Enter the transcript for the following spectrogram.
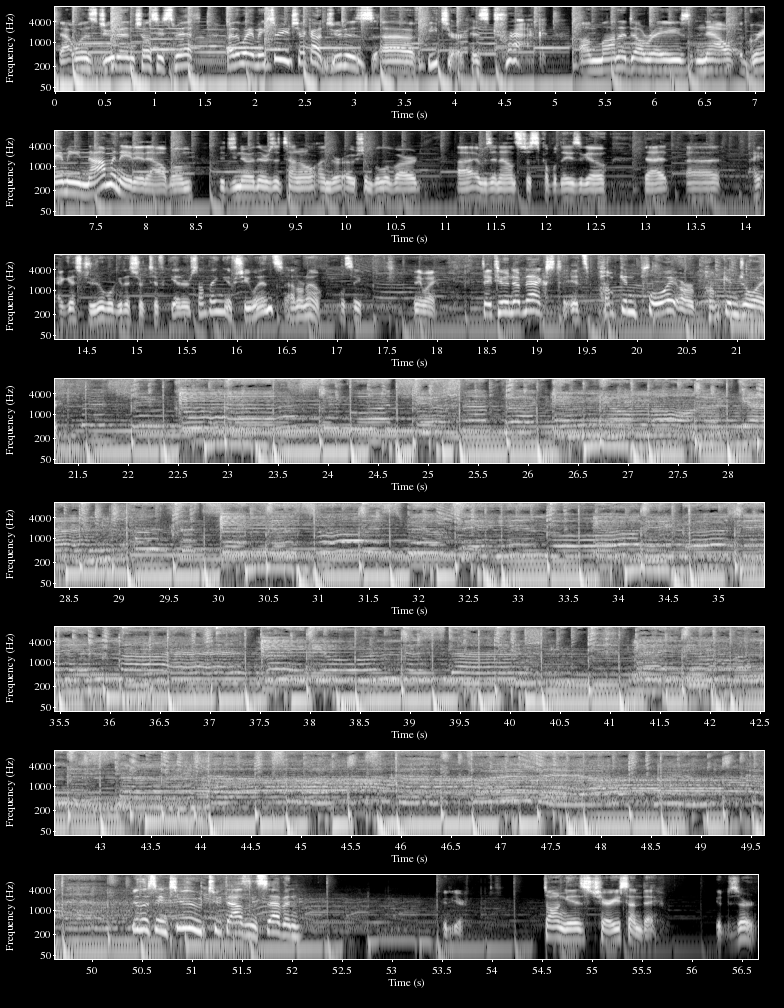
That was Judah and Chelsea Smith. By the way, make sure you check out Judah's uh, feature, his track on Lana Del Rey's now Grammy nominated album. Did you know there's a tunnel under Ocean Boulevard? Uh, it was announced just a couple days ago that uh, I, I, guess Judah will get a certificate or something if she wins. I don't know. We'll see. Anyway, stay tuned up next. It's Pumpkin Ploy or Pumpkin Joy. Listening to 2007. Good year. Song is Cherry Sunday. Good dessert.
